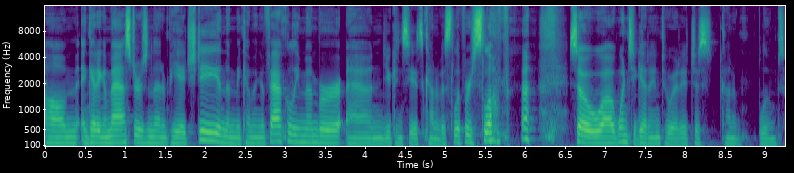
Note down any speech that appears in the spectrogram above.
um, and getting a master's and then a PhD and then becoming a faculty member. And you can see it's kind of a slippery slope. so uh, once you get into it, it just kind of blooms.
